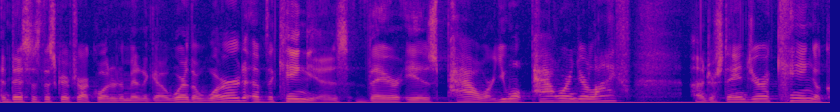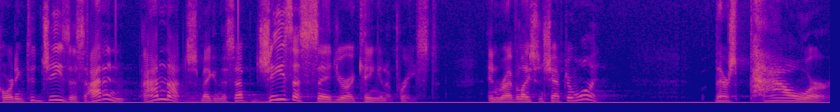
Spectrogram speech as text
and this is the scripture I quoted a minute ago. Where the word of the king is, there is power. You want power in your life? Understand you're a king according to Jesus. I didn't, I'm not just making this up. Jesus said you're a king and a priest in Revelation chapter 1. There's power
